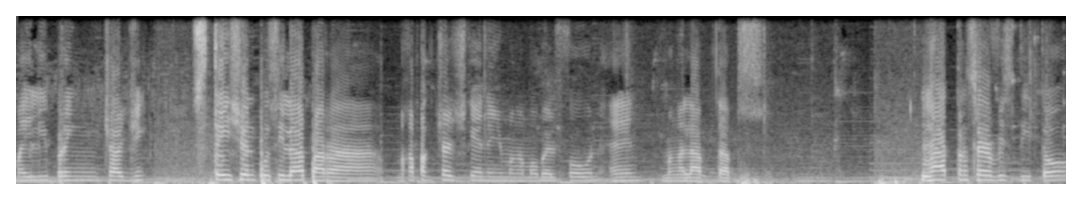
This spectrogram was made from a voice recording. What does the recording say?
May libreng charging station po sila para makapag-charge kayo ng mga mobile phone and mga laptops. Lahat ng service dito,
